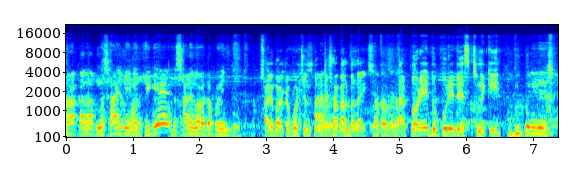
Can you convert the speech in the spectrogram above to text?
সকাল আপনার সাড়ে চারটা থেকে সাড়ে বারোটা পর্যন্ত। সাড়ে বারোটা পর্যন্ত এটা সকালবেলায়? সকালবেলা। তারপরে দুপুরে রেস্ট নাকি? দুপুরে রেস্ট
